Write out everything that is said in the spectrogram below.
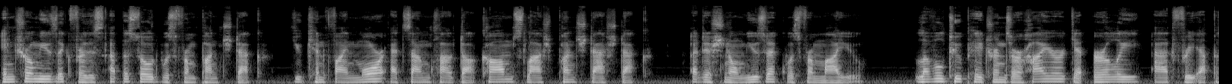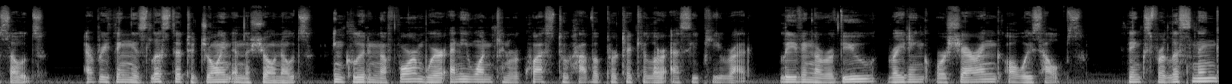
Intro music for this episode was from Punch Deck. You can find more at soundcloud.com slash punch-deck. Additional music was from Mayu. Level 2 patrons or higher get early, ad-free episodes. Everything is listed to join in the show notes, including a form where anyone can request to have a particular SCP read. Leaving a review, rating, or sharing always helps. Thanks for listening,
